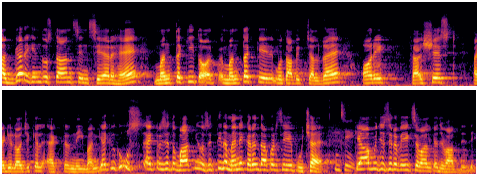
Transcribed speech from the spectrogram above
अगर हिंदुस्तान सिंसियर है मंतकी तौर पर मंतक के मुताबिक चल रहा है और एक फैशिस्ट आइडियोलॉजिकल एक्टर नहीं बन गया क्योंकि उस एक्टर से तो बात नहीं हो सकती ना। मैंने करण दापड़ से ये पूछा है कि आप मुझे सिर्फ़ एक सवाल का जवाब दे दें?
